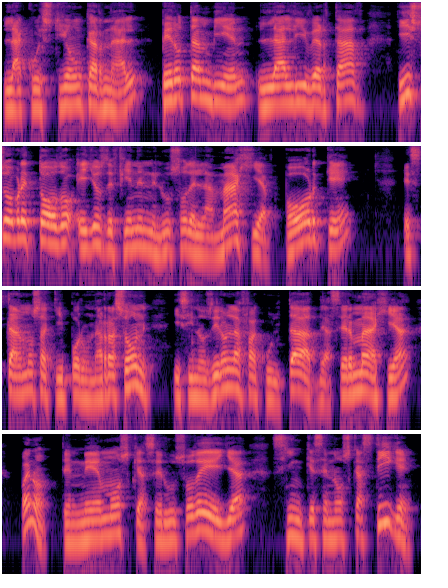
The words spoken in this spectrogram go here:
la cuestión carnal, pero también la libertad. Y sobre todo, ellos defienden el uso de la magia, porque estamos aquí por una razón. Y si nos dieron la facultad de hacer magia, bueno, tenemos que hacer uso de ella sin que se nos castigue.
